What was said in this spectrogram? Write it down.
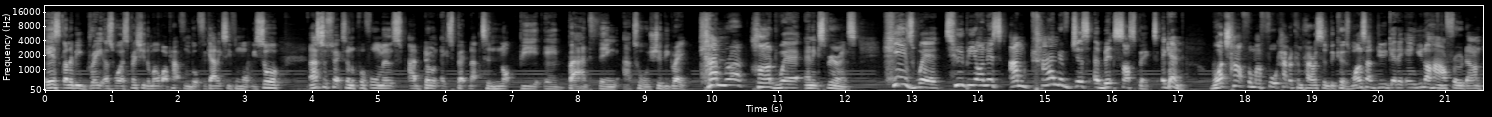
is going to be great as well, especially the mobile platform built for Galaxy from what we saw. As respects on the performance, I don't expect that to not be a bad thing at all. It should be great. Camera, hardware, and experience. Here's where, to be honest, I'm kind of just a bit suspect. Again, Watch out for my full camera comparison because once I do get it in, you know how I throw down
